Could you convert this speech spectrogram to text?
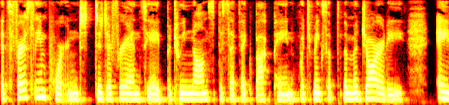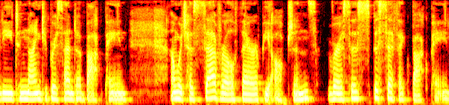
it's firstly important to differentiate between non-specific back pain, which makes up the majority, 80 to 90% of back pain, and which has several therapy options, versus specific back pain.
